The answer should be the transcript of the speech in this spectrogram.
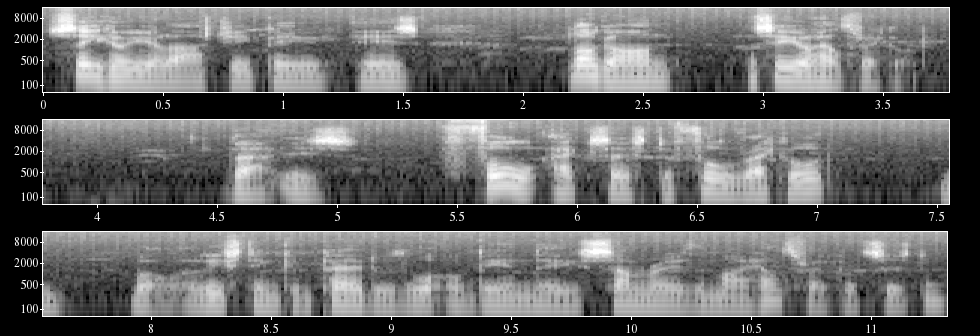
see who your last GP is, log on, and see your health record. That is full access to full record hmm. well, at least in compared with what will be in the summary of the My Health Record system,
